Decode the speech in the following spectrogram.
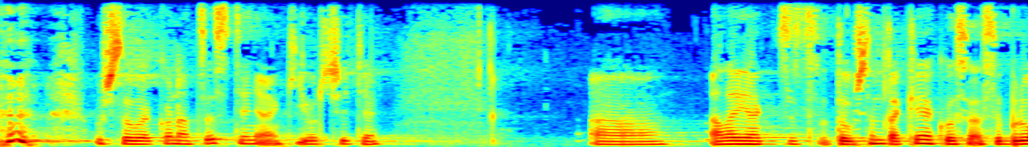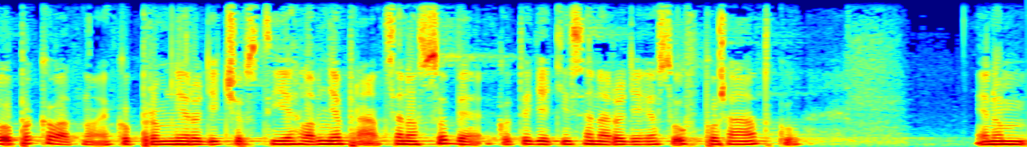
už jsou jako na cestě nějaký určitě. A, ale jak, to už jsem taky, jako se asi budu opakovat, no, jako pro mě rodičovství je hlavně práce na sobě, jako ty děti se narodí a jsou v pořádku. Jenom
